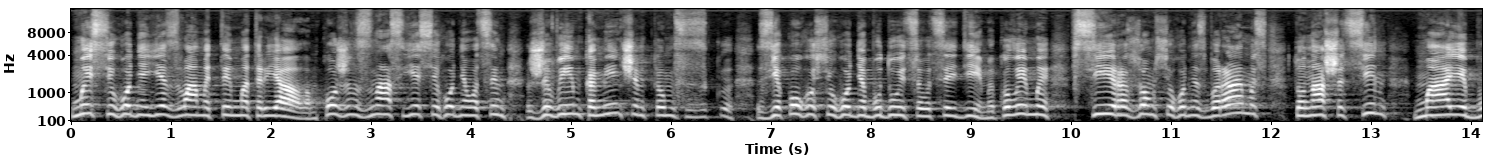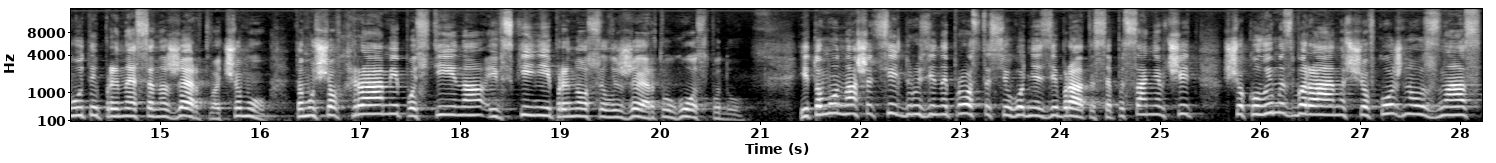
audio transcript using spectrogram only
ми сьогодні є з вами тим матеріалом. Кожен з нас є сьогодні оцим живим камінчиком, з якого сьогодні будується оцей дім. І коли ми всі разом сьогодні збираємось, то наша ціль має бути принесена жертва. Чому? Тому що в храмі постійно і в скинії приносили жертву Господу. І тому наша ціль, друзі, не просто сьогодні зібратися. Писання вчить, що коли ми збираємося, що в кожного з нас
